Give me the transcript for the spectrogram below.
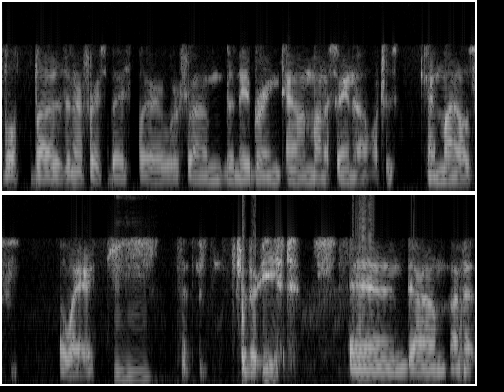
both Buzz and our first bass player were from the neighboring town, Montesano, which is 10 miles away, hmm further east. And um, I met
